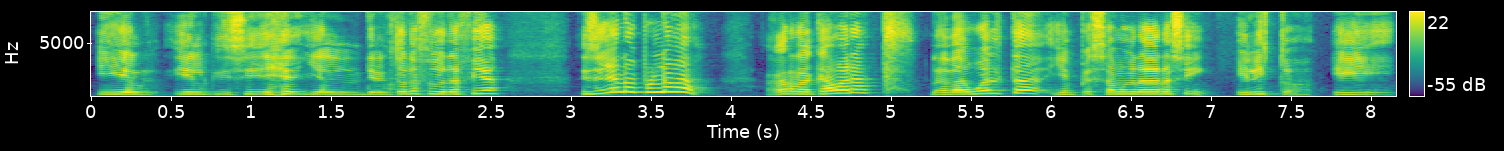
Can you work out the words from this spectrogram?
Y el, y el, y el director de fotografía dice, ya no hay problema agarra la cámara, la da vuelta y empezamos a grabar así. Y listo. Y,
